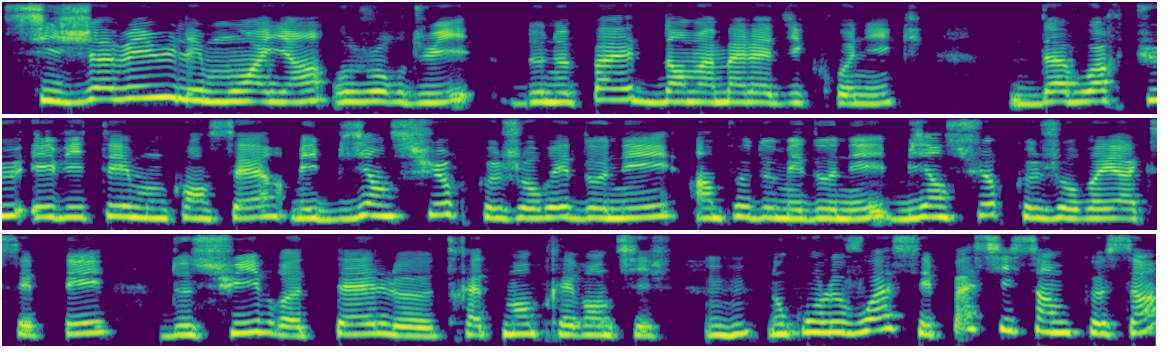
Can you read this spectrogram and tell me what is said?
si j'avais eu les moyens aujourd'hui de ne pas être dans ma maladie chronique, d'avoir pu éviter mon cancer, mais bien sûr que j'aurais donné un peu de mes données, bien sûr que j'aurais accepté de suivre tel euh, traitement préventif. Mhm. Donc on le voit, c'est pas si simple que ça,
